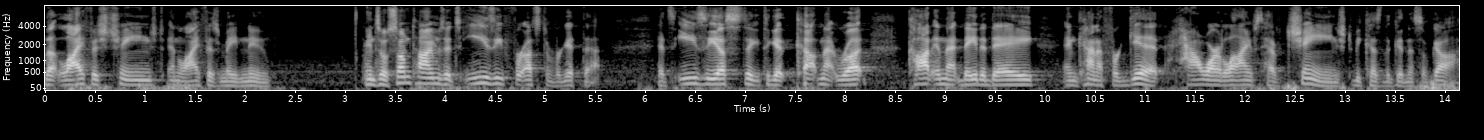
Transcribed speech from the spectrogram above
that life has changed and life is made new. And so sometimes it's easy for us to forget that. It's easiest to, to get caught in that rut, caught in that day to day, and kind of forget how our lives have changed because of the goodness of God.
